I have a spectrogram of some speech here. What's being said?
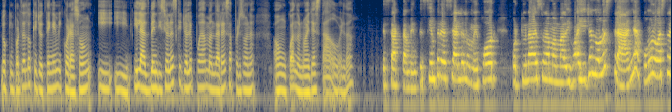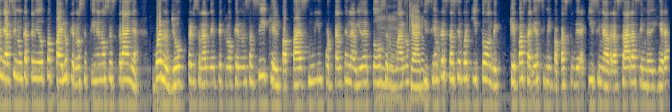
lo que importa es lo que yo tenga en mi corazón y, y, y las bendiciones que yo le pueda mandar a esa persona, aun cuando no haya estado, ¿verdad? Exactamente, siempre desearle lo mejor, porque una vez una mamá dijo, ay, ella no lo extraña, ¿cómo lo va a extrañar si nunca ha tenido papá y lo que no se tiene no se extraña? Bueno, yo personalmente creo que no es así, que el papá es muy importante en la vida de todo ser humano y siempre está ese huequito donde, ¿qué pasaría si mi papá estuviera aquí, si me abrazara, si me dijera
